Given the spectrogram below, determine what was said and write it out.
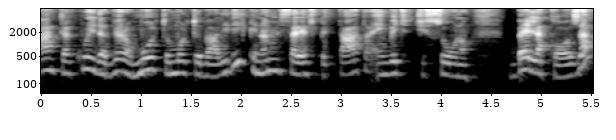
anche alcuni davvero molto molto validi che non mi sarei aspettata e invece ci sono. Bella cosa.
